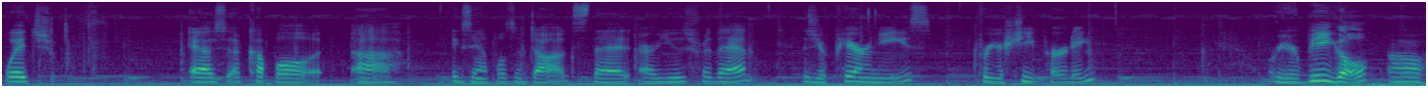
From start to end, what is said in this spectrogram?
which, as a couple uh, examples of dogs that are used for that, is your Pyrenees for your sheep herding, or your Beagle, Oh.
